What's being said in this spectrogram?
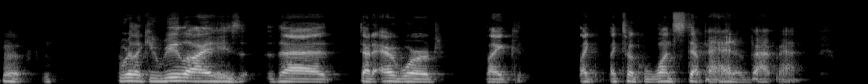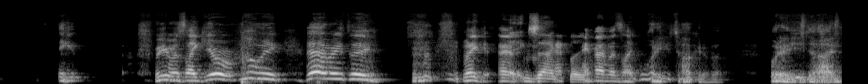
where like you realize that that Edward like like like took one step ahead of Batman. He, he was like, "You're ruining everything." like Exactly. And, and Batman's like, "What are you talking about? What have you done?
